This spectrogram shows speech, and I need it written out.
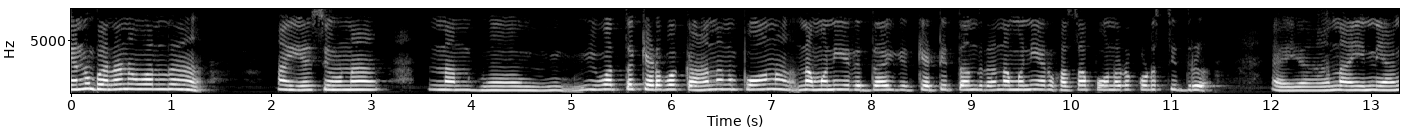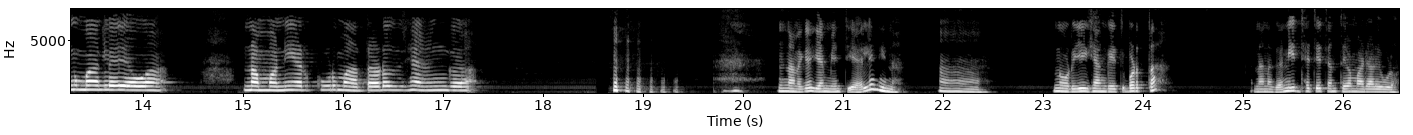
ಏನು ಬರೋಣವಲ್ಲ ಅಯ್ಯ ಶಿವನ ನನ್ನ ಇವತ್ತ ಕೆಡಬೇಕ ನನ್ನ ಫೋನ್ ನಮ್ಮ ಮನೆಯವ್ರದ್ದಾಗಿ ಕೆಟ್ಟಿತ್ತಂದ್ರೆ ನಮ್ಮ ಮನೆಯವ್ರು ಹೊಸ ಫೋನರ ಕೊಡಿಸ್ತಿದ್ರು. ಅಯ್ಯ ನಾ ಇನ್ನು ಹೆಂಗೆ ಮಾಡಲಿ ಯವ್ವ? ನಮ್ಮ ಮನೆಯವ್ರು ಕೂಡ ಮಾತಾಡೋದು ಹೆಂಗ? ನನಗೆ ಎಮ್ಮಿಂತೀಯ ಅಲ್ಲ ನೀನು? ಹ್ಞೂ ನೋಡಿ, ಈಗ ಹೆಂಗೈತಿ ಬರ್ತಾ ನನಗೆ ನಿದ್ದೆ ಹತ್ತೈತಿ ಅಂತೇಳಿ ಮಾಡ್ಯಾಳ ಇವಳು.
